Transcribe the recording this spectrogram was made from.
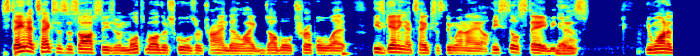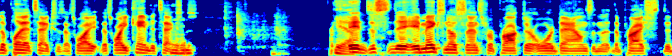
Stayed at Texas this offseason when multiple other schools are trying to like double, triple what he's getting at Texas through NIL. He still stayed because he wanted to play at Texas. That's why that's why he came to mm-hmm. Texas. Yeah. It just it makes no sense for Proctor or Downs and the, the price that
